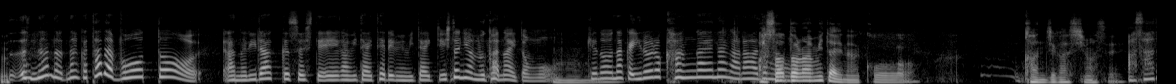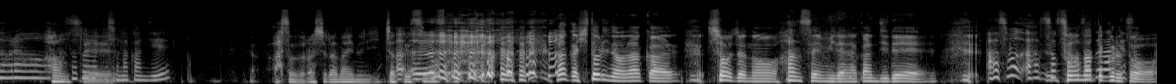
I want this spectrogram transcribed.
うなんだなんかただぼーっとあのリラックスして映画見たいテレビ見たいっていう人には向かないと思う、うん。けどなんかいろいろ考えながら朝ドラみたいなこう感じがしますね。朝ドラ？朝ドラってそんな感じ？朝ドラ知らないのに言っちゃってすいません。なんか一人のなんか少女の半生みたいな感じで。あそうあそそうなってくると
